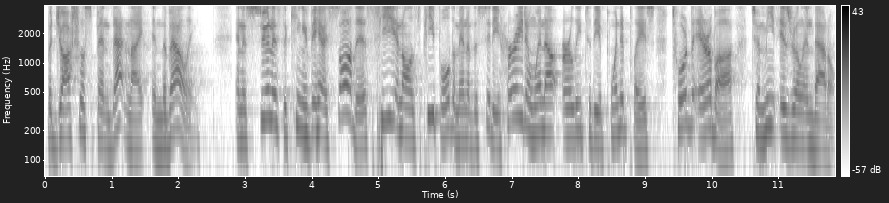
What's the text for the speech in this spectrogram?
But Joshua spent that night in the valley. And as soon as the king of Ai saw this, he and all his people, the men of the city, hurried and went out early to the appointed place toward the Arabah to meet Israel in battle.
